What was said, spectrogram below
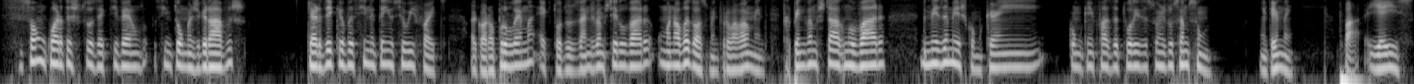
se só um quarto das pessoas é que tiveram sintomas graves, quer dizer que a vacina tem o seu efeito. Agora, o problema é que todos os anos vamos ter de levar uma nova dose, muito provavelmente. De repente vamos estar a renovar de mês a mês, como quem, como quem faz atualizações do Samsung. Entendem? Pá, e é isso.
